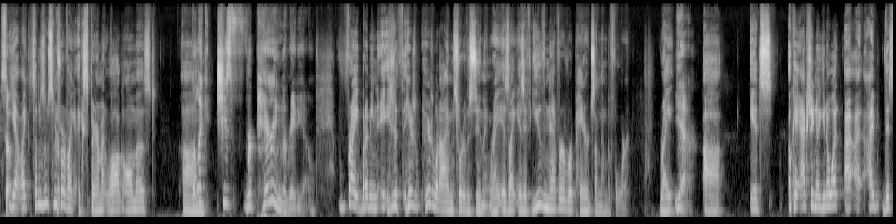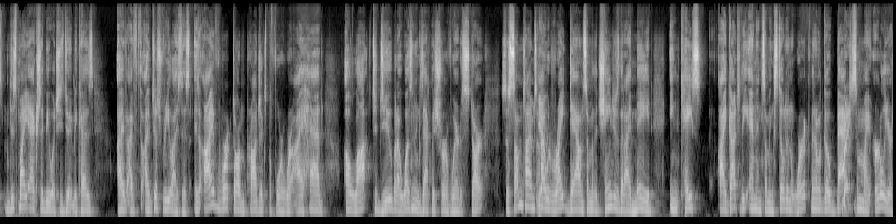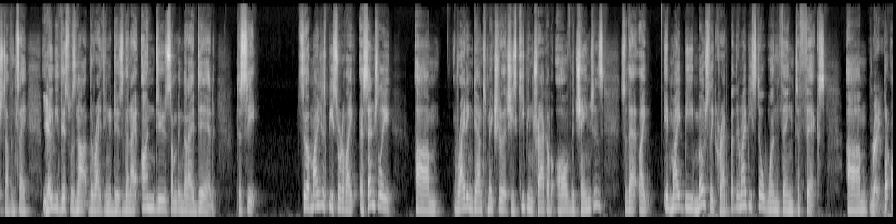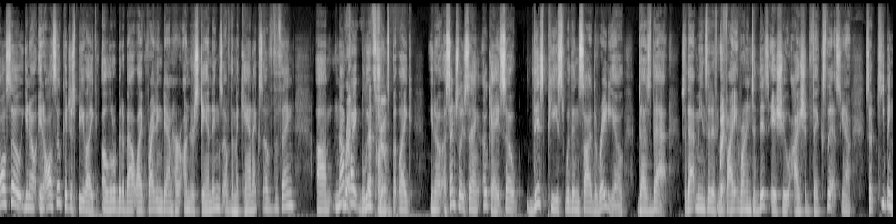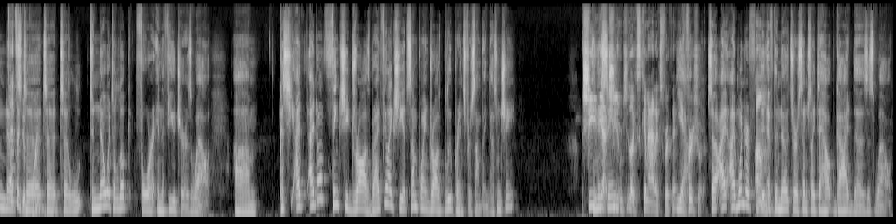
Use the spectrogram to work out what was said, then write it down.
So, yeah, like some some, some sort of like experiment log almost. Um, but like she's repairing the radio. Right, but I mean, here's here's here's what I'm sort of assuming, right? Is like is if you've never repaired something before, right? Yeah. Uh it's okay. Actually, no. You know what? I, I, I this this might actually be what she's doing because I've I've I've just realized this is I've worked on projects before where I had a lot to do, but I wasn't exactly sure of where to start. So sometimes Yeah. I would write down some of the changes that I made in case I got to the end and something still didn't work. Then I would go back Right. to some of my earlier stuff and say Yeah. maybe this was not the right thing to do. So then I undo something that I did to see. So it might just be sort of like essentially um, writing down to make sure that she's keeping track of all of the changes so that like it might be mostly correct, but there might be still one thing to fix. Um, Right. but also, you know, it also could just be like a little bit about like writing down her understandings of the mechanics of the thing. Um, not Right, quite blueprints, but like, you know, essentially saying, okay, so this piece with inside the radio does that. So that means that if, if I run into this issue, I should fix this, you know. So keeping notes to, to to to know what to look for in the future as well. Um because I, I don't think she draws, but I feel like she at some point draws blueprints for something, doesn't she? She, yeah, she, scene? she like schematics for things. Yeah, For sure. So I, I wonder if Um, if the notes are essentially to help guide those as well.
